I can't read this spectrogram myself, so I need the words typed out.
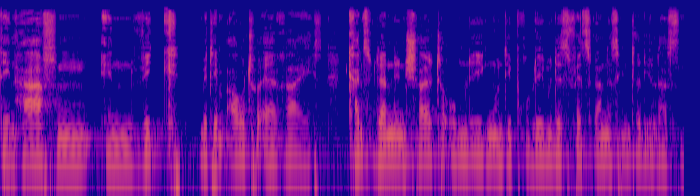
den Hafen in Wick mit dem Auto erreichst, kannst du dann den Schalter umlegen und die Probleme des Festlandes hinter dir lassen?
